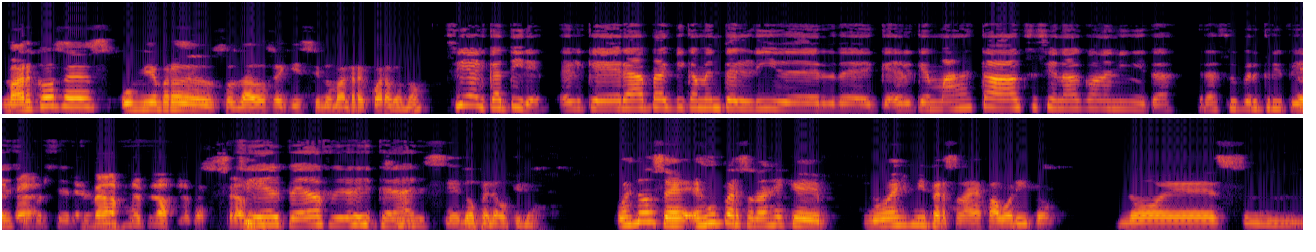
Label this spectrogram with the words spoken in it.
Marcos es un miembro de los soldados X, si no mal recuerdo, ¿no? Sí, el Catire, el que era prácticamente el líder, de, el que más estaba obsesionado con la niñita. Era súper creepy El eso, por cierto. El pedófilo, el pedófilo, pues, Sí, el pedófilo, literal. Siendo pedófilo. Pues no sé, es un personaje que no es mi personaje favorito. No es... mm,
